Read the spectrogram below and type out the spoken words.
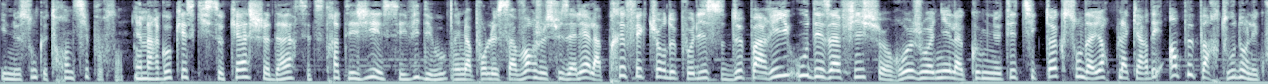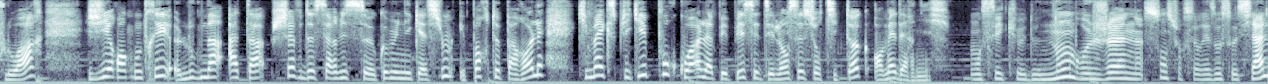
Ils ne sont que 36%. Et Margot, qu'est-ce qui se cache derrière cette stratégie et ces vidéos? Eh bien, pour le savoir, je suis allée à la préfecture de police de Paris où des affiches Rejoignez la communauté TikTok sont d'ailleurs placardées un peu partout dans les couloirs. J'y ai rencontré Lubna Atta, chef de service communication et porte-parole, qui m'a expliqué pourquoi l'APP s'était lancée sur TikTok en mai dernier. On sait que de nombreux jeunes sont sur ce réseau social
